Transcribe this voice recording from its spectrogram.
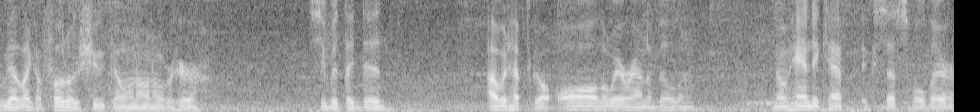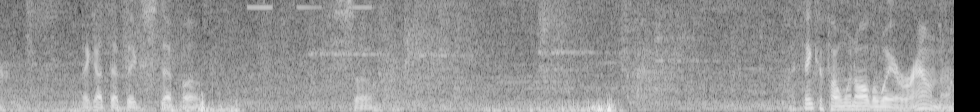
We got like a photo shoot going on over here. See what they did? I would have to go all the way around the building. No handicap accessible there. They got that big step up. So I think if I went all the way around though.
